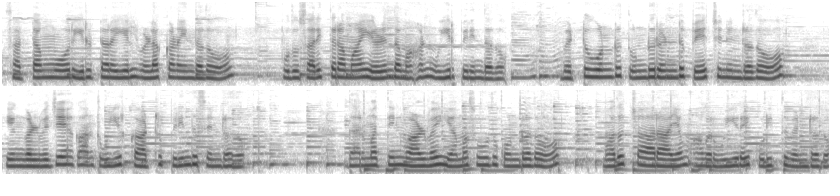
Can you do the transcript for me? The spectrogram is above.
சட்டம் ஓர் இருட்டறையில் விளக்கணைந்ததோ? புது சரித்திரமாய் எழுந்த மகன் உயிர் பிரிந்ததோ? வெட்டு ஒன்று துண்டு ரெண்டு பேச்சு நின்றதோ? எங்கள் விஜயகாந்த் உயிர் காற்று பிரிந்து சென்றதோ? தர்மத்தின் வாழ்வை யமசூது கொன்றதோ? மதுச்சாராயம் அவர் உயிரை குடித்து வென்றதோ?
